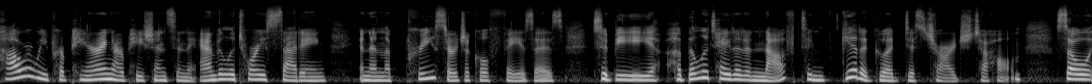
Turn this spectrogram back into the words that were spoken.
How are we preparing our patients in the ambulatory setting and in the pre surgical phases to be habilitated enough to get a good discharge to home? So,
